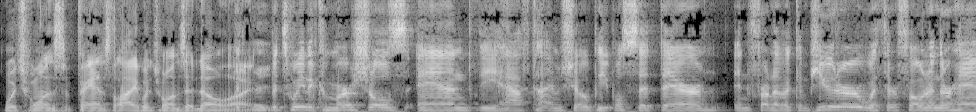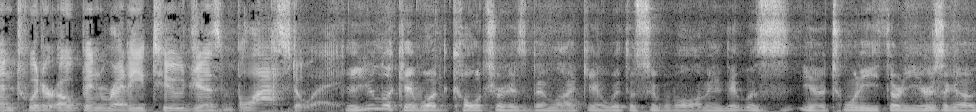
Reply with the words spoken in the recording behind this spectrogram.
which ones the fans like, which ones they don't like. Between the commercials and the halftime show, people sit there in front of a computer with their phone in their hand, Twitter open, ready to just blast away. Yeah, you look at what culture has been like, you know, with the Super Bowl. I mean, it was, you know, 20, 30 years ago,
